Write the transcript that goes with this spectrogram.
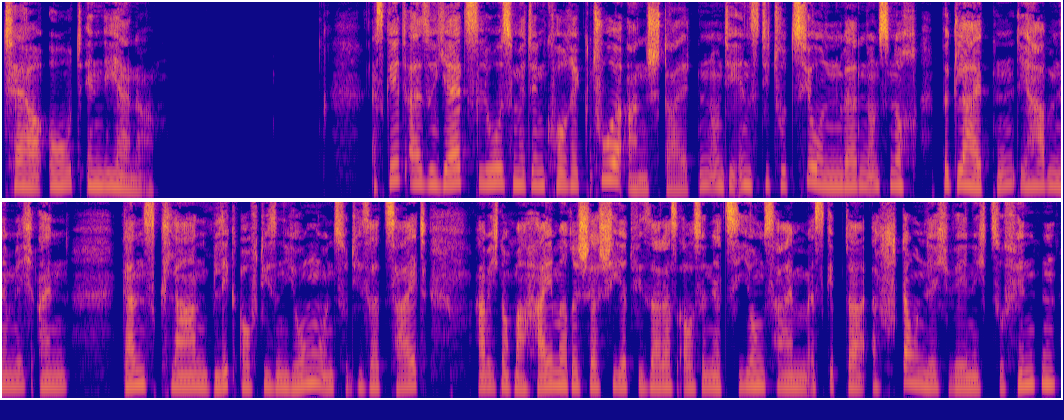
Terre Haute, Indiana. Es geht also jetzt los mit den Korrekturanstalten und die Institutionen werden uns noch begleiten. Die haben nämlich einen ganz klaren Blick auf diesen Jungen und zu dieser Zeit habe ich nochmal Heime recherchiert. Wie sah das aus in Erziehungsheimen? Es gibt da erstaunlich wenig zu finden.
